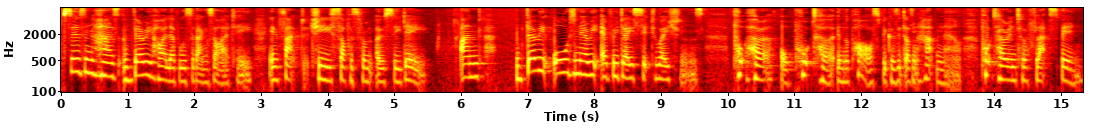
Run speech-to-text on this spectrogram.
Susan has very high levels of anxiety. In fact, she suffers from OCD. And very ordinary everyday situations put her, or put her in the past because it doesn't happen now, put her into a flat spin.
